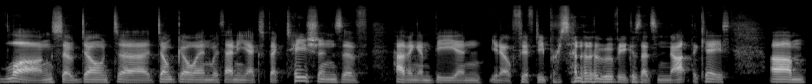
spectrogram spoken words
long, so don't uh, don't go in with any expectations of having him be in you know fifty percent of the movie because that's not the case. Um,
